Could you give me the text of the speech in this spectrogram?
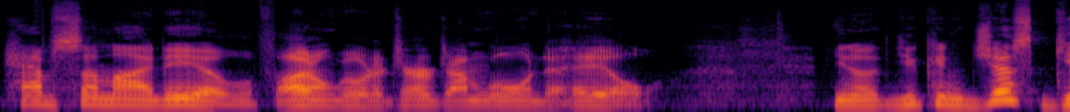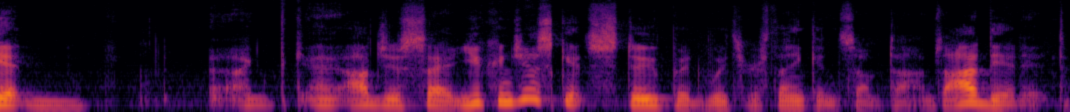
have some idea, well, if I don't go to church, I'm going to hell. You know, you can just get, I'll just say it, you can just get stupid with your thinking sometimes. I did it.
